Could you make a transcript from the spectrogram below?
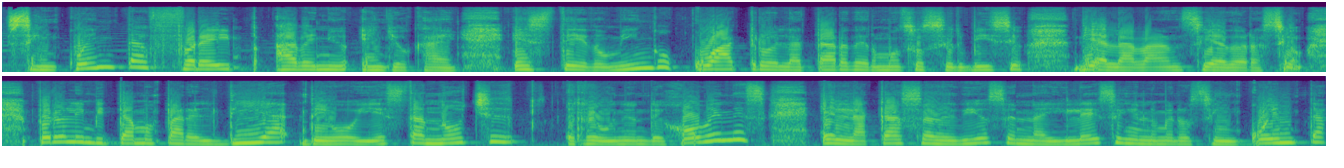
50 Frape Avenue en Yokain. Este domingo, 4 de la tarde, hermoso servicio de alabanza y adoración. Pero le invitamos para el día de hoy, esta noche, reunión de jóvenes en la casa de Dios, en la iglesia, en el número 50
